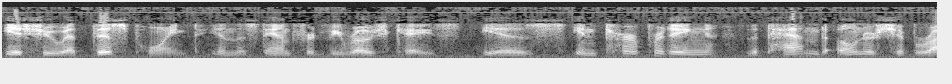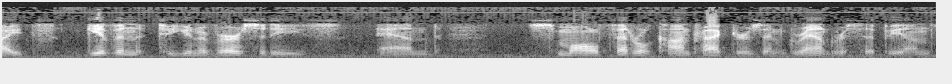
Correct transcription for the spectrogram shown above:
issue at this point in the Stanford v. Roche case is interpreting the patent ownership rights given to universities and small federal contractors and grant recipients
